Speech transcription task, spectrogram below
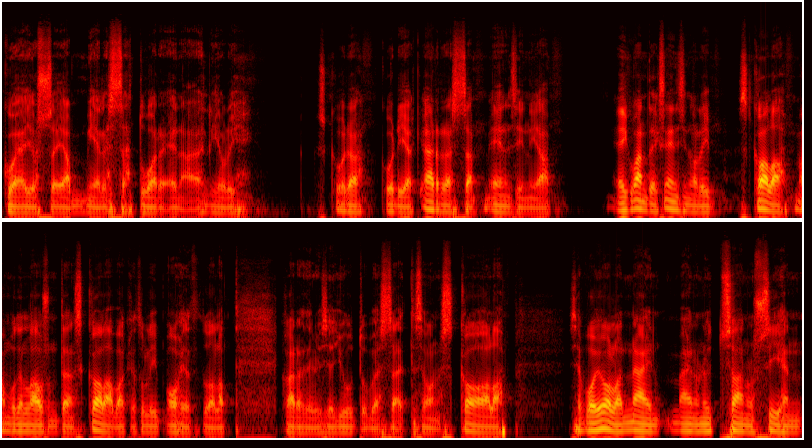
koeajossa ja mielessä tuoreena, eli oli Skoda Kodiaq RS ensin ja ei kun anteeksi, ensin oli Skala, mä muuten lausun tämän Skala, vaikka tuli ohjata tuolla Karatelevision YouTubessa, että se on Skaala. Se voi olla näin, mä en ole nyt saanut siihen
